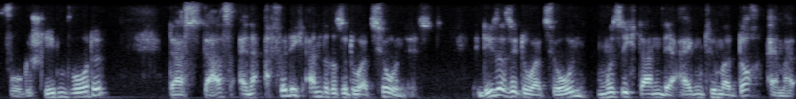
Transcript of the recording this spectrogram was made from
vorgeschrieben wurde, dass das eine völlig andere Situation ist. In dieser Situation muss sich dann der Eigentümer doch einmal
